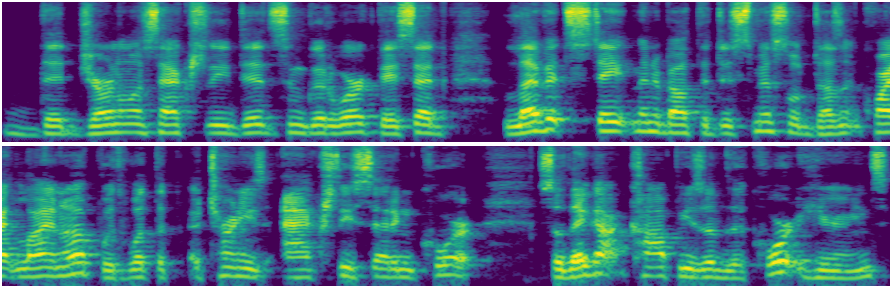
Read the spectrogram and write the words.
the journalists actually did some good work. They said Leavitt's statement about the dismissal doesn't quite line up with what the attorneys actually said in court. So they got copies of the court hearings.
